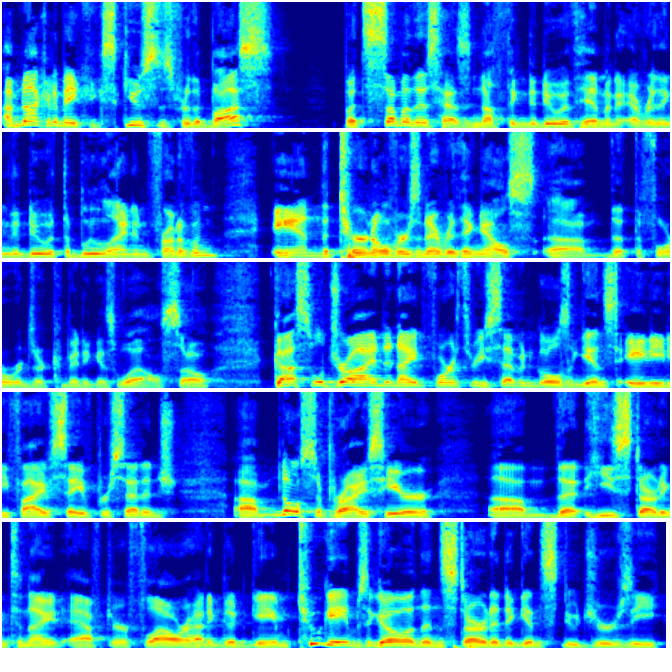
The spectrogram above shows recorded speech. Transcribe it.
I'm not going to make excuses for the bus, but some of this has nothing to do with him and everything to do with the blue line in front of him and the turnovers and everything else um, that the forwards are committing as well. So Gus will draw in tonight, 437 goals against, 885 save percentage. Um, no surprise here um, that he's starting tonight after Flower had a good game two games ago and then started against New Jersey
